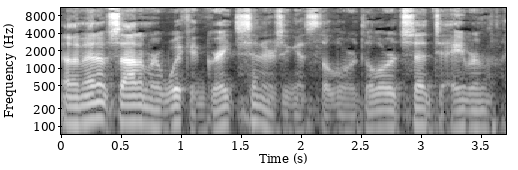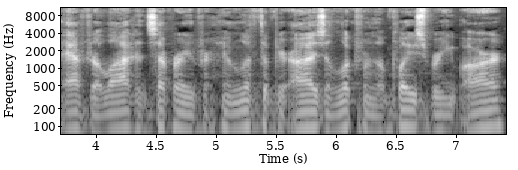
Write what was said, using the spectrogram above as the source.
Now the men of Sodom are wicked, great sinners against the Lord. The Lord said to Abram, after Lot had separated from him, Lift up your eyes and look from the place where you are,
